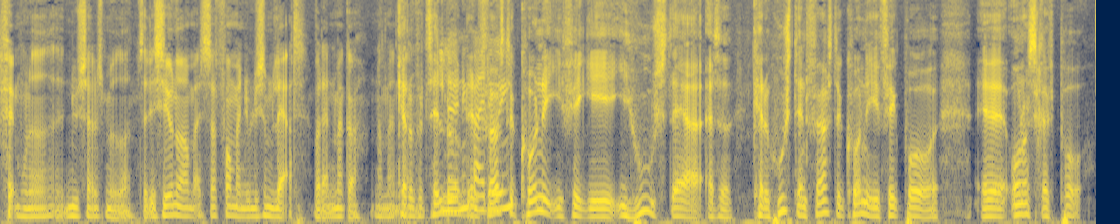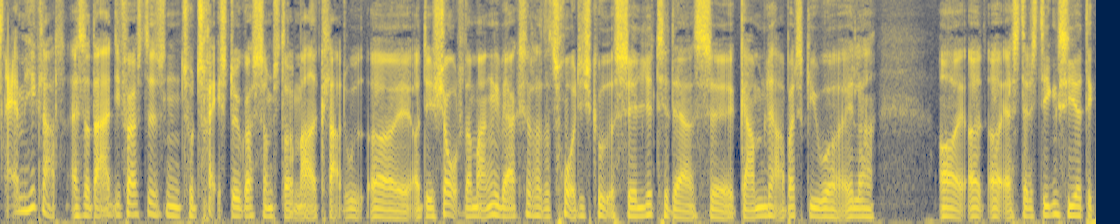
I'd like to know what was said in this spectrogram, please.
500 nysalgsmøder. Så det siger jo noget om, at så får man jo ligesom lært, hvordan man gør. Når man kan du fortælle om den første kunde, I fik i, i hus der? Altså, kan du huske den første kunde, I fik på øh, underskrift på? Ja, men helt klart. Altså, der er de første sådan, to-tre stykker, som står meget klart ud. Og, øh, og det er sjovt, for der er mange iværksættere, der tror, at de skal ud og sælge til deres øh, gamle arbejdsgiver, eller og, og, og statistikken siger, at det,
